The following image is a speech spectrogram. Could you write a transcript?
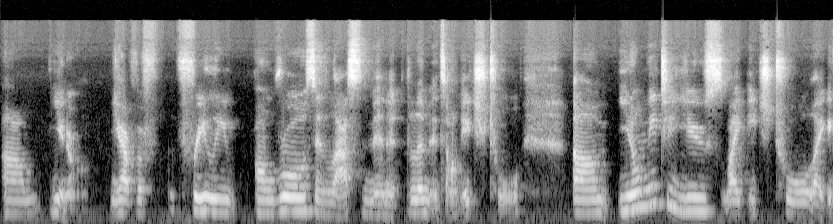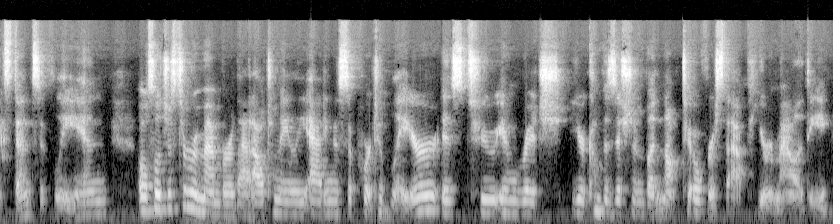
um, you know, you have a freely on rules and last minute limits on each tool. Um, you don't need to use like each tool like extensively. And also just to remember that ultimately adding a supportive layer is to enrich your composition, but not to overstep your melody.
